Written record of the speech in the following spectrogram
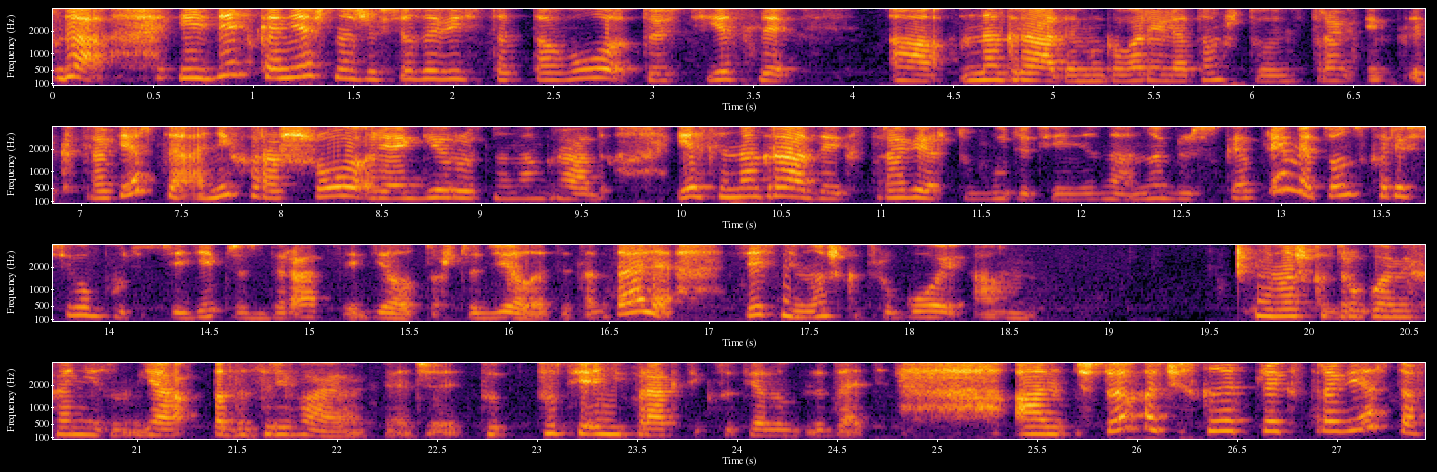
Да, и здесь, конечно же, все зависит от того, то есть если а, награды, мы говорили о том, что экстраверты, они хорошо реагируют на награду. Если награда экстраверту будет, я не знаю, Нобелевская премия, то он, скорее всего, будет сидеть, разбираться и делать то, что делает и так далее. Здесь немножко другой а, немножко другой механизм. Я подозреваю, опять же, тут, тут я не практик, тут я наблюдатель. А, что я хочу сказать про экстравертов?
